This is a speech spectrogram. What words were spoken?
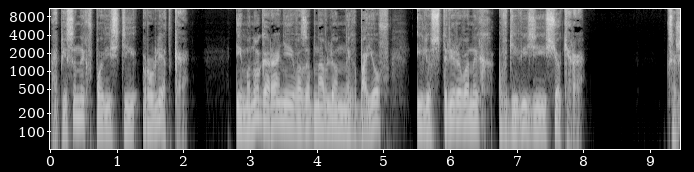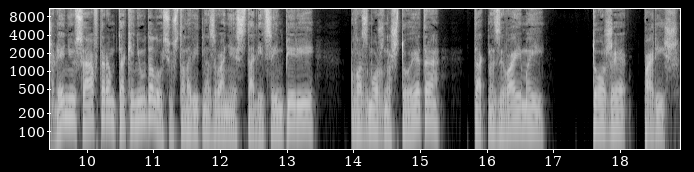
описанных в повести «Рулетка», и много ранее возобновленных боев, иллюстрированных в дивизии Сёкера. К сожалению, соавторам так и не удалось установить название столицы империи, возможно, что это так называемый тоже Париж.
